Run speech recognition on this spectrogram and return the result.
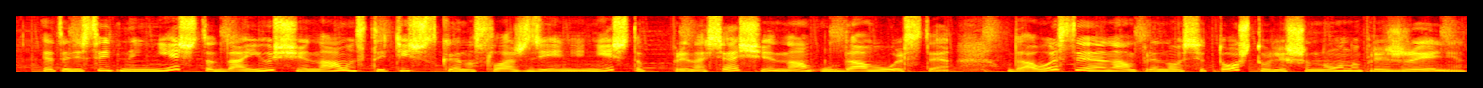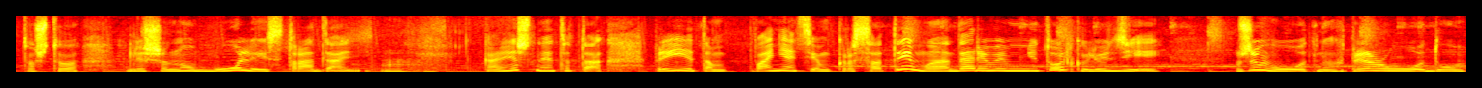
– это действительно нечто, дающее нам эстетическое наслаждение, нечто, приносящее нам удовольствие. Удовольствие нам приносит то, что лишено напряжения, то, что лишено боли и страданий. Конечно, это так. При этом понятием красоты мы одариваем не только людей – животных, природу.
